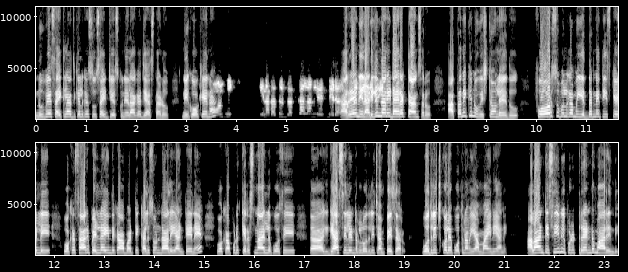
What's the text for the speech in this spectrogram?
నువ్వే సైకలాజికల్గా సూసైడ్ చేసుకునేలాగా చేస్తాడు. నీకు ఓకేనా అసలు బ్రతకాలని లేదు మేడం అరే నేను అడిగిన దానికి డైరెక్ట్ ఆన్సర్ అతనికి నువ్వు ఇష్టం లేదు. ఫోర్సుబుల్గా మీ ఇద్దరిని తీసుకెళ్ళి ఒకసారి పెళ్ళి అయింది కాబట్టి కలిసి ఉండాలి అంటేనే ఒకప్పుడు కిరసనాయిల్ పోసి గ్యాస్ సిలిండర్లు వదిలి చంపేశారు. వదిలించుకోలేకపోతున్నాం ఈ అమ్మాయిని అని. అలాంటి సీన్ ఇప్పుడు ట్రెండ్ మారింది.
